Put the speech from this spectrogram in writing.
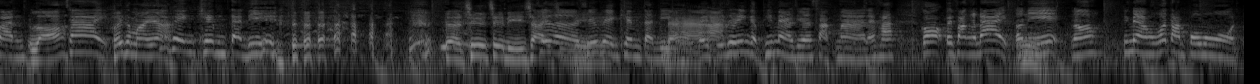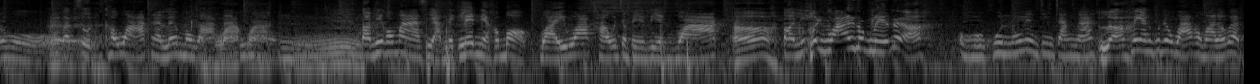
ฟันเหรอใช่เฮ้ยทำไมอะ ชื่อเพลงเค็มแต่ดีเออชื่อชื่อนี้ใช่ชื่อนี้ ชื่อเพลงเค็มแต่ดีนะฮะ ไปฟีเจอริ่งกับพี่แมวจิรศักดิ์มานะคะ ก็ไปฟังกันได้ตอนนี้เนาะพี่แมวเขาก็ตามโปรโมทโอ้โหเออแบบสุดเขาวากนะเริ่มมาวากแล้ววากพี่แมวาวกอืม อืม ตอนที่เขามาสยามเด็กเล่นเนี่ยเขาบอกไว้ว่าเขาจะไปเรียนวากเออตอนนี้ เฮ้ยวายต้องเรียนด้วยเหรอ โอ้โห คุณต้องเรียนจริงจังนะ เหรอไม่งั้นคุณจะวากออกมาแล้วแบบ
